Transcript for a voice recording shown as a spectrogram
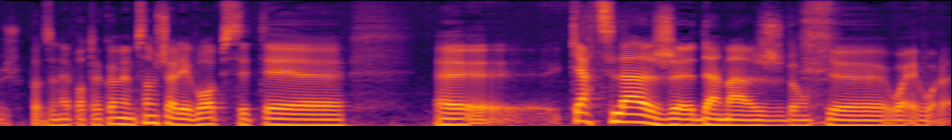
je vais pas dire n'importe quoi, même ça, je suis allé voir, puis c'était euh, euh, cartilage damage. Donc, euh, ouais, voilà.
